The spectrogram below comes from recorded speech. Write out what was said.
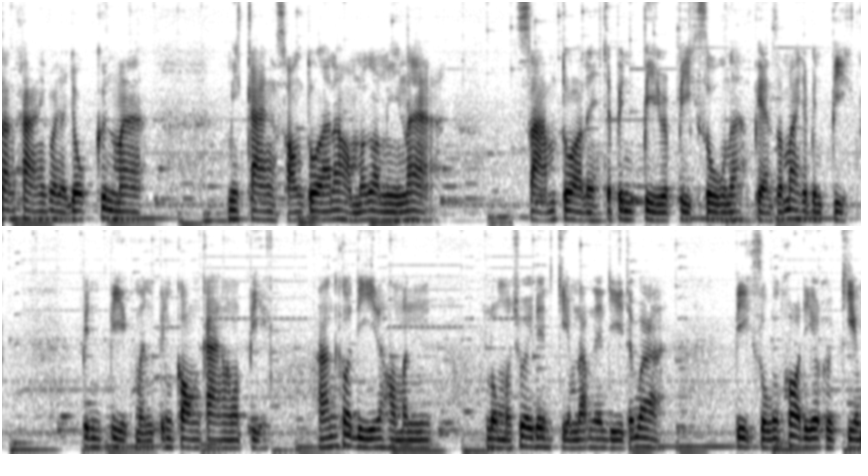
ด้านข้างนี่ก็จะยกขึ้นมา มีกลางสองตัวนะผมแล้วก็มีหน้าสามตัวเลย จะเป็นปีกแบบปีกสูงนะแผนส่วนมากจะเป็นปีก เป็นปีกเหมือนเป็นกองกลางลงมาปีกนั้นก็ดีนะครับมัน ลงมาช่วยเล่นเกมรับได้ดี แต่ว่าปีกสูงข้อดีก็คือเกม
